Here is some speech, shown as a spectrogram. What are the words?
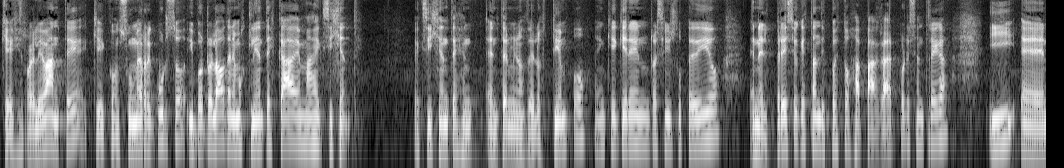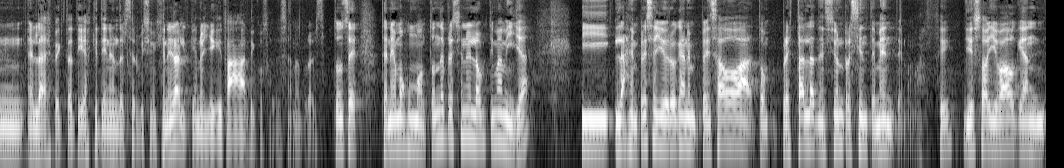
que es relevante, que consume recursos, y por otro lado tenemos clientes cada vez más exigentes. Exigentes en, en términos de los tiempos en que quieren recibir sus pedidos, en el precio que están dispuestos a pagar por esa entrega y en, en las expectativas que tienen del servicio en general, que no llegue tarde y cosas de esa naturaleza. Entonces, tenemos un montón de presión en la última milla y las empresas yo creo que han empezado a prestarle atención recientemente nomás. ¿sí? Y eso ha llevado que, han-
